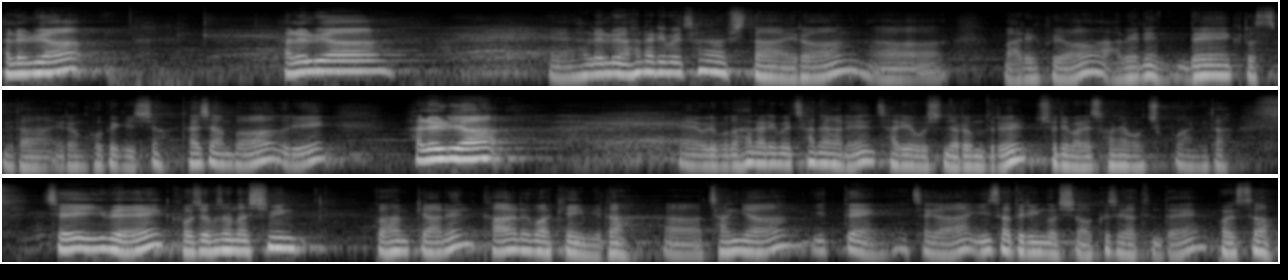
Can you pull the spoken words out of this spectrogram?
할렐루야. 할렐루야. 예, 할렐루야. 하나님을 찬양합시다. 이런 어, 말이고요. 아멘은 네 그렇습니다. 이런 고백이죠. 다시 한번 우리 할렐루야. 예, 우리 모두 하나님을 찬양하는 자리에 오신 여러분들을 주님 안에 선하고 축복합니다. 제 2회 거제 호산나 시민과 함께하는 가을 음악회입니다. 어, 작년 이때 제가 인사드린 것이 엊그제 같은데 벌써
